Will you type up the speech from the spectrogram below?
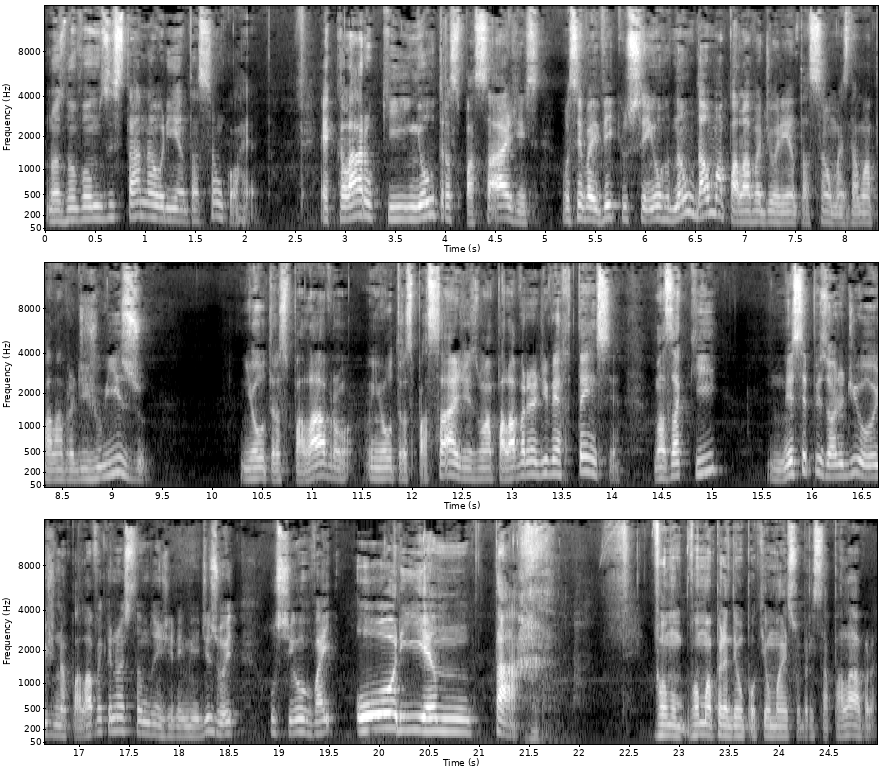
Nós não vamos estar na orientação correta. É claro que em outras passagens você vai ver que o Senhor não dá uma palavra de orientação, mas dá uma palavra de juízo. Em outras palavras, em outras passagens, uma palavra de advertência. Mas aqui, nesse episódio de hoje, na palavra que nós estamos em Jeremias 18, o Senhor vai orientar. Vamos, vamos aprender um pouquinho mais sobre essa palavra?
